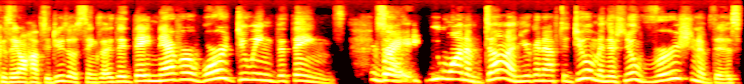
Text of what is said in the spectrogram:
because they don't have to do those things? I said, they never were doing the things. So right. if you want them done, you're going to have to do them. And there's no version of this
